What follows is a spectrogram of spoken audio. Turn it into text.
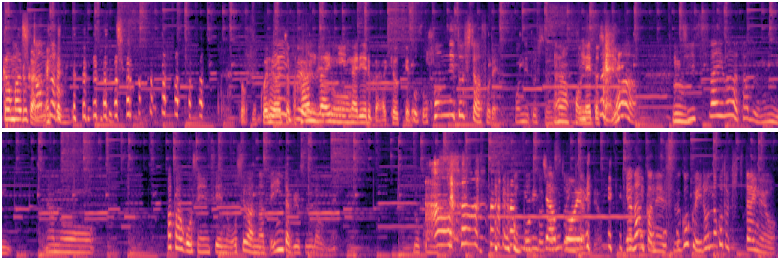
捕まるからねそうねこれはちょっと犯罪になり得るから気をつけてそう。そう、本音としてはそれ。本音としてはね。あ本音としてはね実際はうん実際は多分、あの、パパゴ先生のお世話になってインタビューするだろうね。録音あポッドキャストインタビューだよいや、なんかね、すごくいろんなこと聞きたいのよ。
